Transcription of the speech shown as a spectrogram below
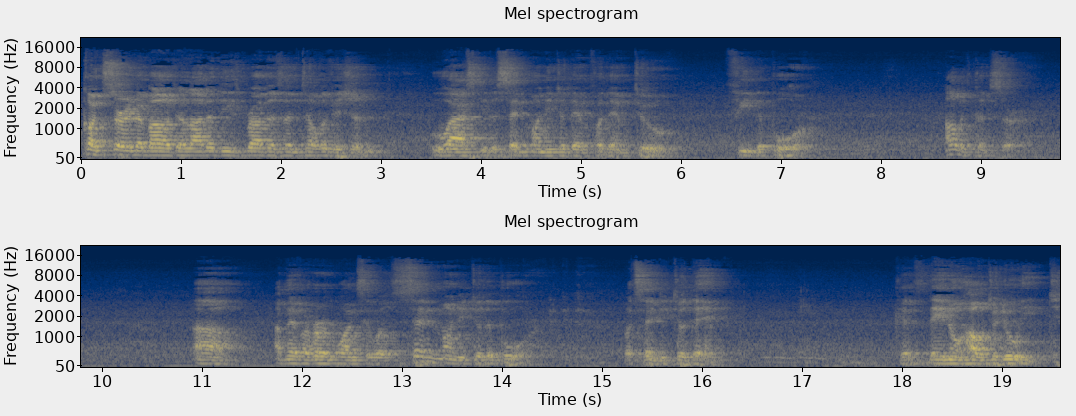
concerned about a lot of these brothers on television who ask you to send money to them for them to feed the poor. Always concerned. Uh, I've never heard one say, well, send money to the poor, but send it to them. Because they know how to do it.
